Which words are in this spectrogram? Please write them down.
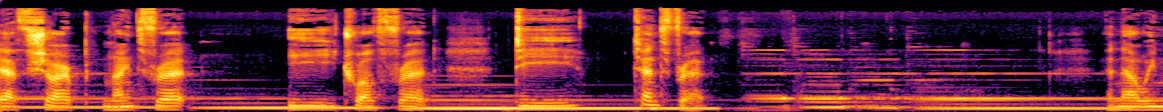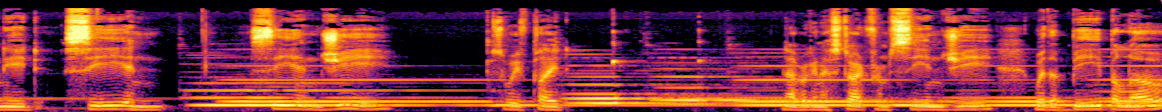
F sharp, 9th fret, E, 12th fret, D, 10th fret. And now we need C and C and G. So we've played. Now we're going to start from C and G with a B below.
